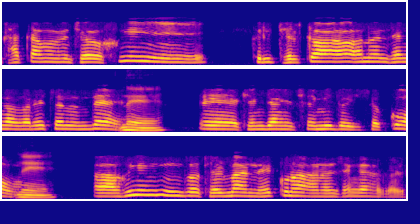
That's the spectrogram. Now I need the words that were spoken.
갖다면 저 흥행이 그리 될까 하는 생각을 했었는데, 네, 예, 굉장히 재미도 있었고, 네, 아, 흥행도 될만 했구나 하는 생각을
